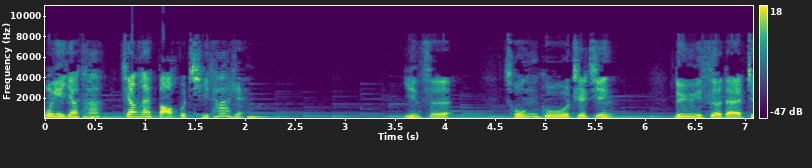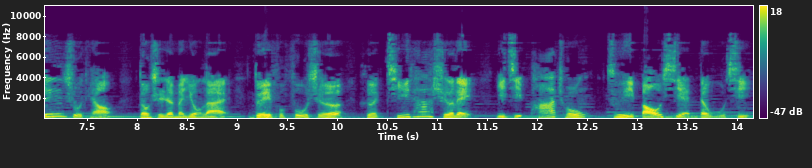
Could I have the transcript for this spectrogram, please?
我也要它将来保护其他人。”因此，从古至今，绿色的榛树条都是人们用来对付蝮蛇和其他蛇类以及爬虫最保险的武器。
